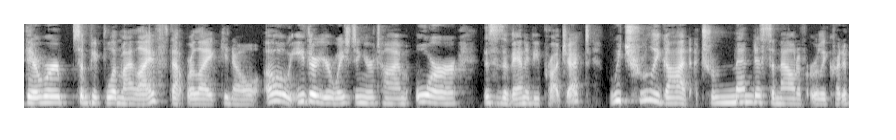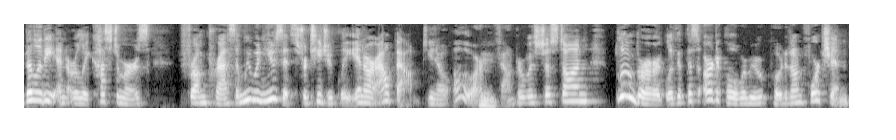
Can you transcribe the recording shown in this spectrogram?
there were some people in my life that were like, you know, oh, either you're wasting your time or this is a vanity project. We truly got a tremendous amount of early credibility and early customers from press, and we would use it strategically in our outbound. You know, oh, our hmm. founder was just on Bloomberg. Look at this article where we were quoted on Fortune.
